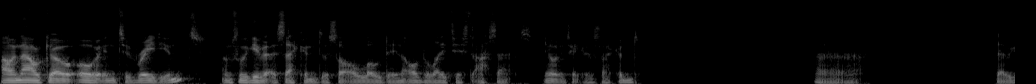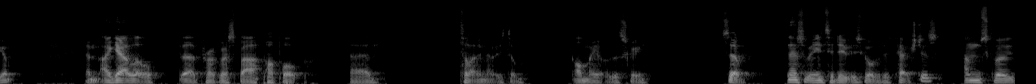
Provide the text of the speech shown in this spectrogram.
I'll now go over into Radiant. I'm just going to give it a second to sort of load in all the latest assets. It only takes a second. Uh, there we go. Um, I get a little uh, progress bar pop up um, to let me know it's done on my other screen. So next what we need to do is go over the textures. I'm just going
